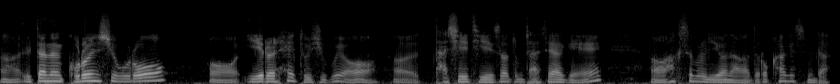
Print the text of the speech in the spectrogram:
어, 일단은 그런 식으로 어, 이해를 해 두시고요. 어, 다시 뒤에서 좀 자세하게 어, 학습을 이어나가도록 하겠습니다.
